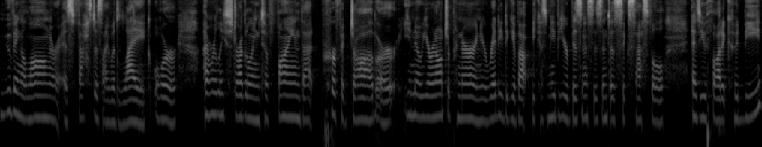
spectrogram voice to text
moving along or as fast as I would like or I'm really struggling to find that perfect job or you know you're an entrepreneur and you're ready to give up because maybe your business isn't as successful as you thought it could be.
